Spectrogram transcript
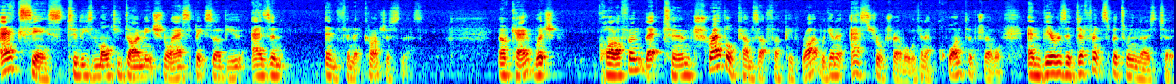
access to these multi-dimensional aspects of you as an infinite consciousness. Okay, which quite often that term travel comes up for people, right? We're going to astral travel, we're going to have quantum travel, and there is a difference between those two.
